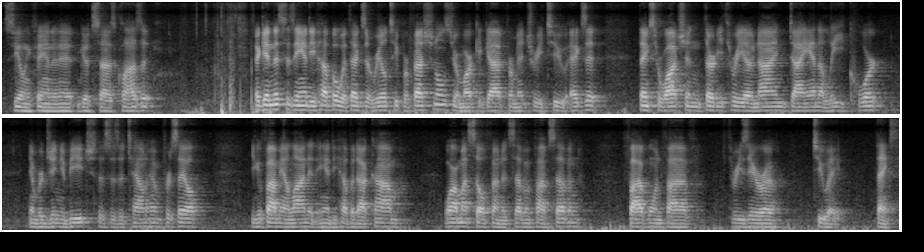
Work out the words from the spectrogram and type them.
Ceiling fan in it, good sized closet. Again, this is Andy Hubba with Exit Realty Professionals, your market guide from entry to exit. Thanks for watching 3309 Diana Lee Court in Virginia Beach. This is a townhome for sale. You can find me online at andyhubba.com or on my cell phone at 757 515 3028. Thanks.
